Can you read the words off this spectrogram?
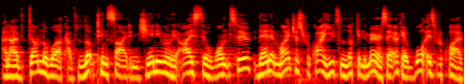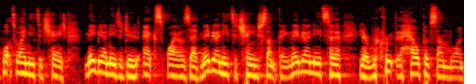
and I've done the work, I've looked inside and genuinely I still want to, then it might just require you to look in the mirror and say, okay, what is required? What do I need to change? Maybe I need to do X, Y, or Z. Maybe I need to change something. Maybe I need to, you know, know, recruit the help of someone.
